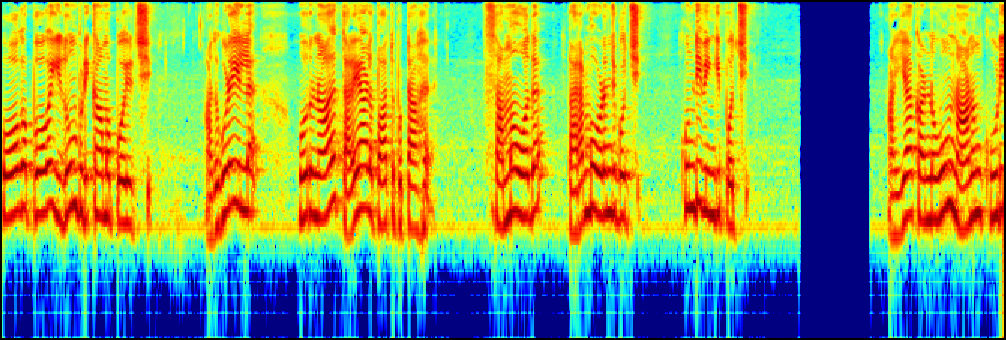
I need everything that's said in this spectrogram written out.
போக போக இதுவும் பிடிக்காம போயிடுச்சு அது கூட இல்லை. ஒரு நாள் தலையாள் பார்த்து புட்டாக. செம்ம ஓத பரம்பு உடஞ்சி போச்சு. குண்டி வீங்கி போச்சு. ஐயா கண்ணுவும் நானும் கூடி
